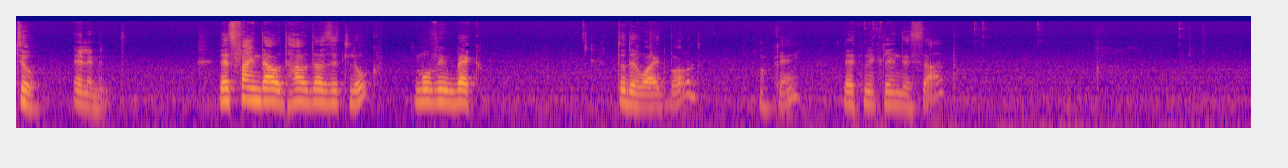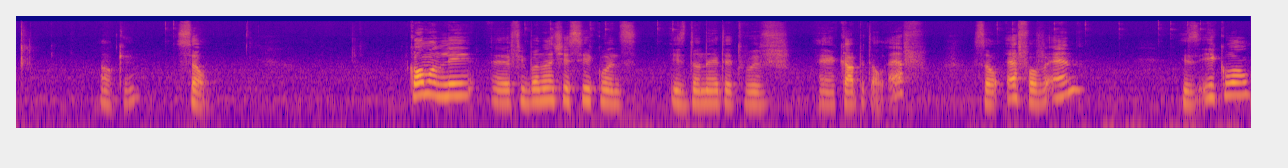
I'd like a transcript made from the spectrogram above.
2 element. Let's find out how does it look. Moving back to the whiteboard. Okay, let me clean this up. Okay, so commonly a Fibonacci sequence is denoted with a capital F. So f of n is equal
